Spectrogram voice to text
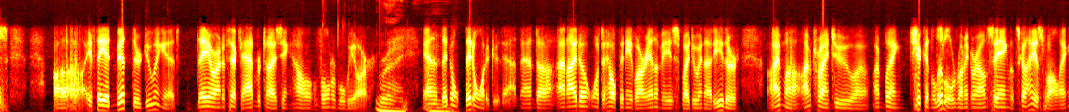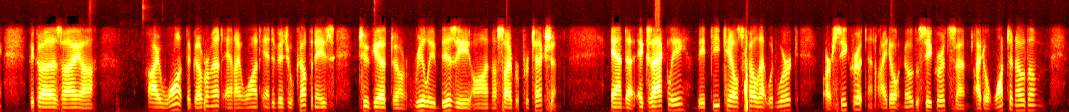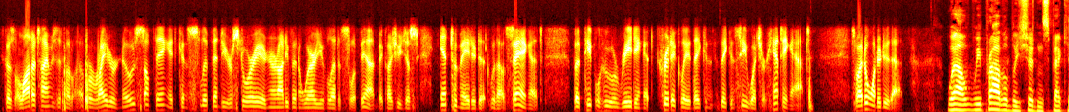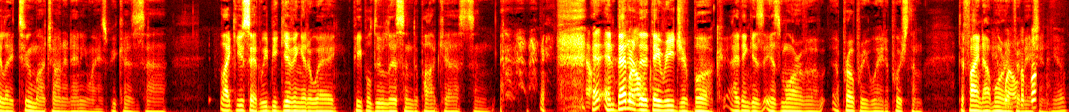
uh, if they admit they're doing it, they are in effect advertising how vulnerable we are. Right. And they don't they don't want to do that. And uh, and I don't want to help any of our enemies by doing that either. I'm uh, I'm trying to uh, I'm playing Chicken Little, running around saying the sky is falling, because I. Uh, I want the government and I want individual companies to get uh, really busy on the cyber protection. And uh, exactly the details of how that would work are secret, and I don't know the secrets, and I don't want to know them because a lot of times if a, if a writer knows something, it can slip into your story, and you're not even aware you've let it slip in because you just intimated it without saying it. But people who are reading it critically, they can they can see what you're hinting at. So I don't want to do that. Well, we probably shouldn't speculate too much on it, anyways, because, uh, like you said, we'd be giving it away. People do listen to podcasts, and no. and, and, better well, that they read your book. I think is is more of a appropriate way to push them to find out more well, information. The book, you know?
